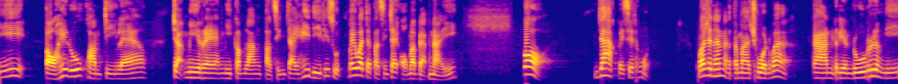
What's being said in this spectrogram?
นี้ต่อให้รู้ความจริงแล้ว จะมีแรงมีกำลังตัดสินใจให้ดีที่สุด ไม่ว่าจะตัดสินใจออกมาแบบไหน ก็ยากไปเสียทั้งหมด เพราะฉะนั้นอาตมาชวนว่าการเรียนรู้เรื่องนี้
